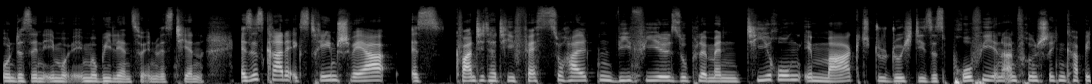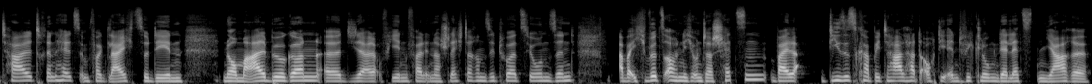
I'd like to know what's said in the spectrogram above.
und es in Immobilien zu investieren. Es ist gerade extrem schwer, es quantitativ festzuhalten, wie viel Supplementierung im Markt du durch dieses Profi in Anführungsstrichen Kapital drin hältst im Vergleich zu den Normalbürgern, äh, die da auf jeden Fall in einer schlechteren Situation sind. Aber ich würde es auch nicht unterschätzen, weil dieses Kapital hat auch die Entwicklung der letzten Jahre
